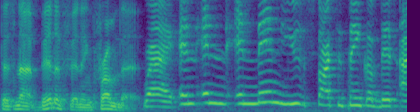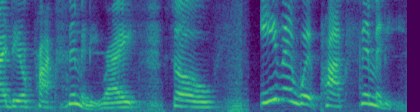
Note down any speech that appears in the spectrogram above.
that's not benefiting from that. Right. And and and then you start to think of this idea of proximity, right? So even with proximity,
